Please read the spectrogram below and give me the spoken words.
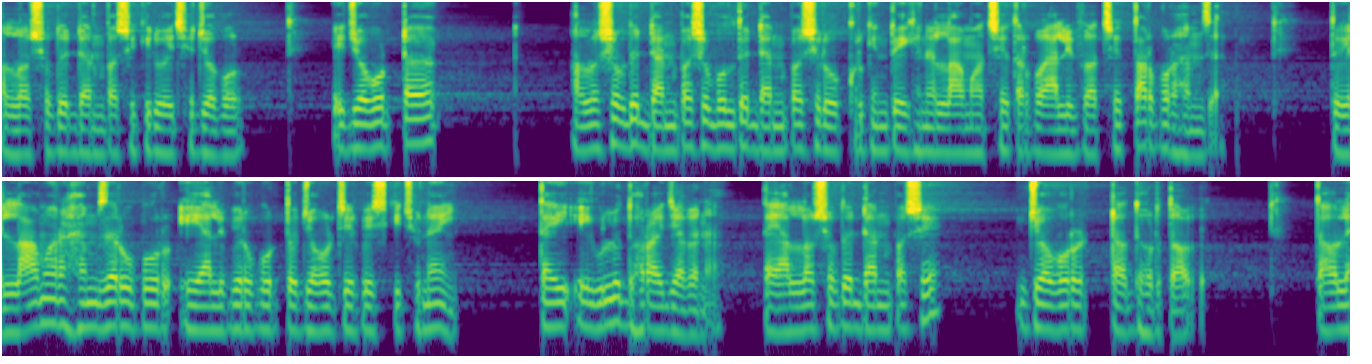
আল্লাহ শব্দের ডান পাশে কি রয়েছে জবর? এই জবরটা আল্লাহ শব্দের ডান পাশে বলতে ডান পাশের অক্ষর কিন্তু এখানে লাম আছে, তারপর আলিফ আছে, তারপর হামজা। তো এই লাম আর হামজার উপর, এই আলিফের উপর তো জবরজের বেশ কিছু নেই, তাই এগুলো ধরাই যাবে না। তাই আল্লাহ শব্দের ডান পাশে জবরটা ধরতে হবে। তাহলে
